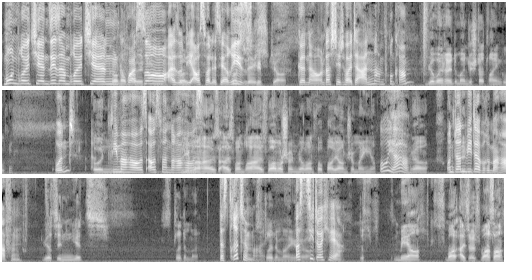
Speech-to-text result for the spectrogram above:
Mohnbrötchen, Sesambrötchen, Croissant, also was- die Auswahl ist ja Was es riesig. gibt, ja. Genau. Und was steht heute an am Programm? Wir wollen heute mal in die Stadt reingucken. Und? Und Klimahaus, Auswandererhaus? Klimahaus, Auswandererhaus waren wir schon. Wir waren vor ein paar Jahren schon mal hier. Oh ja. Ja, Und dann Bin- wieder Bremerhaven. wir sind jetzt das dritte Mal. Das dritte Mal. Das dritte Mal hier. Was ja. zieht euch her? das Meer, also das Wasser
